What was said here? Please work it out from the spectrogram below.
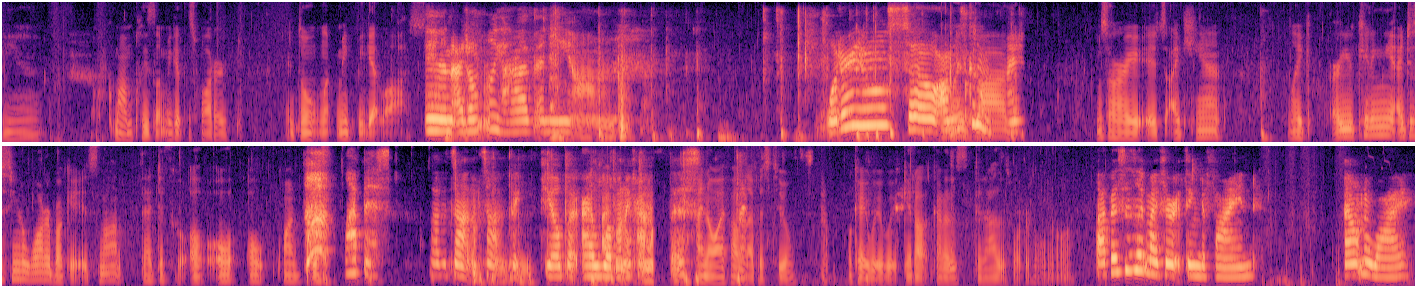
Yeah. Oh, come on, please let me get this water. And don't let, make me get lost. And I don't really have any, um, wood right now, so oh I'm Oh just gonna God. I'm sorry, it's. I can't. Like, are you kidding me? I just need a water bucket. It's not that difficult. Oh, oh, oh, come on. Yes. lapis. No, that's not, that's not a big deal, but I love when I find lapis. I know, I found lapis too. Okay, wait, wait. Get out, get out of this, get out of this waterfall, Noah. Lapis is like my favorite thing to find. I don't know why.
